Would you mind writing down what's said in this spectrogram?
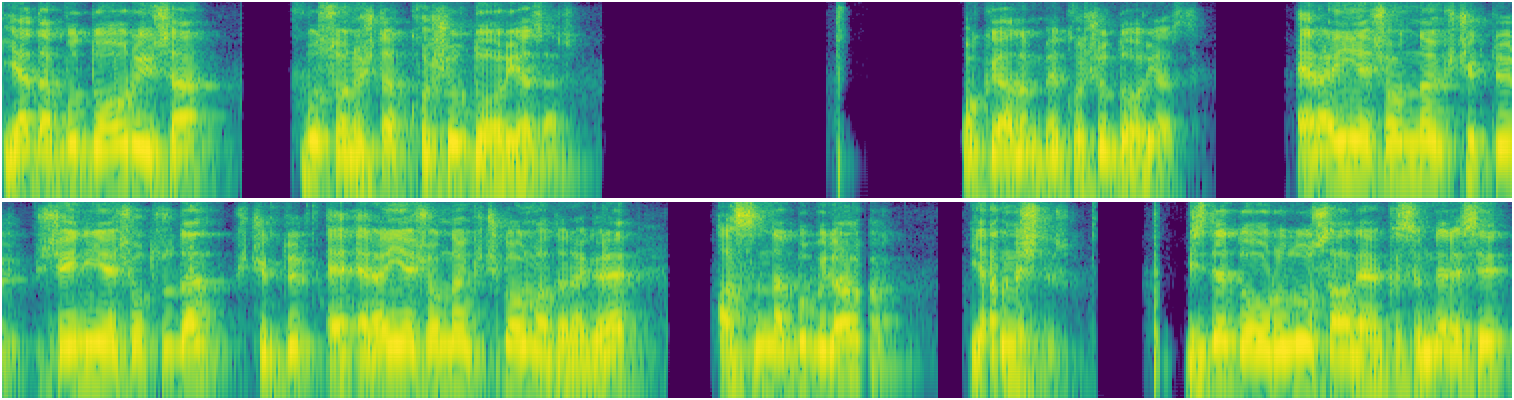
ya da bu doğruysa bu sonuçta koşul doğru yazar. Okuyalım ve koşul doğru yazdı. Eray'ın yaşı ondan küçüktür. Hüseyin'in yaşı 30'dan küçüktür. E, Eray'ın yaşı ondan küçük olmadığına göre aslında bu blok yanlıştır. Bizde doğruluğu sağlayan kısım neresi?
